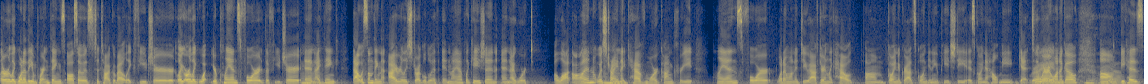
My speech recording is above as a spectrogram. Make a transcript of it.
or like one of the important things also is to talk about like future, like or like what your plans for the future. And I think that was something that I really struggled with in my application, and I worked a lot on was trying to have more concrete plans for what I want to do after, and like how. Um, going to grad school and getting a PhD is going to help me get to where I want to go. Yeah. Um, Yeah. Because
